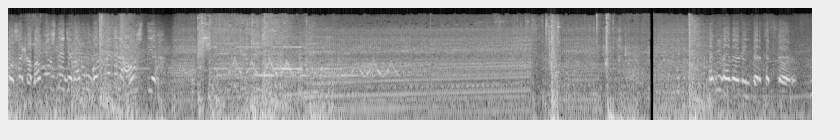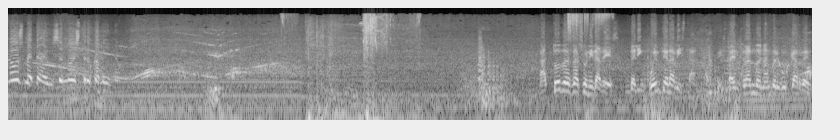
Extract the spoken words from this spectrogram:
Nos acabamos de llevar un golpe de la hostia. Llegado el interceptor. No os metáis en nuestro camino. A todas las unidades, delincuente a la vista. Está entrando en Underwood Gardens.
